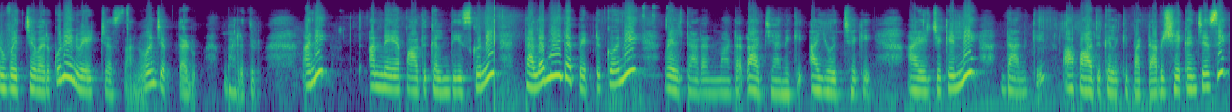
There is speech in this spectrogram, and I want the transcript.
నువ్వు వచ్చే వరకు నేను వెయిట్ చేస్తాను అని చెప్తాడు భరతుడు. అని అన్నయ్య పాదుకలను తీసుకుని తల మీద పెట్టుకొని వెళ్తాడనమాట రాజ్యానికి అయోధ్యకి. అయోధ్యకి వెళ్ళి దానికి ఆ పాదుకలకి పట్టాభిషేకం చేసి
